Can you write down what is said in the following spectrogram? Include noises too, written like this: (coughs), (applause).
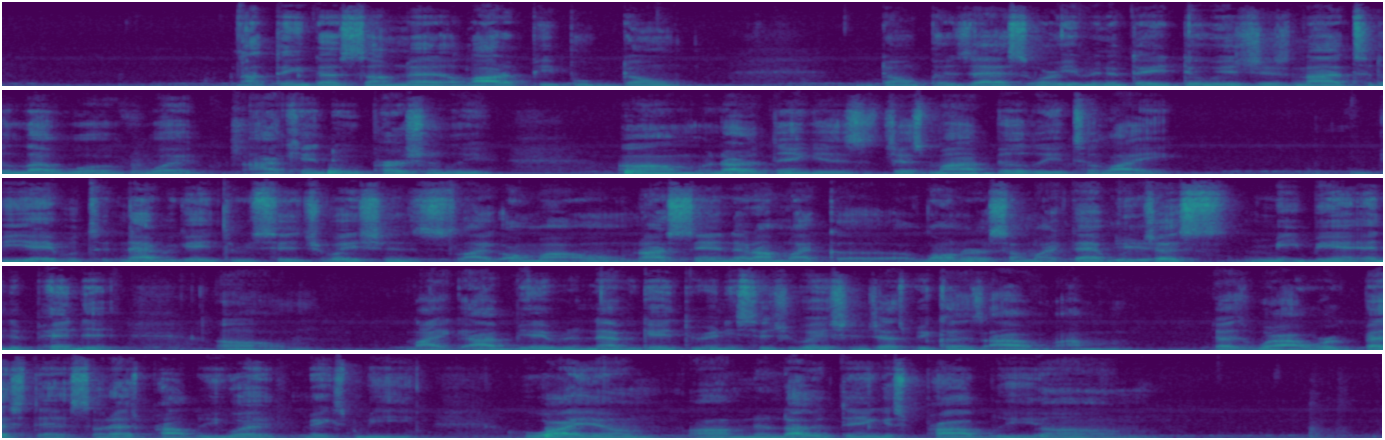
I think that's something that a lot of people don't don't possess, or even if they do, it's just not to the level of what I can do personally. Um, another thing is just my ability to like be able to navigate through situations like on my own. Not saying that I'm like a, a loner or something like that, but Yeah. just me being independent. Um, like I'd be able to navigate through any situation just because I'm, I'm that's where I work best at. So that's probably what makes me who I am. Um, another thing is probably um,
